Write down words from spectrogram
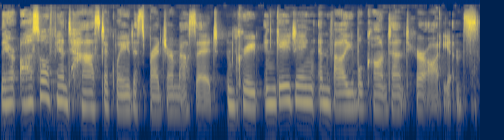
They are also a fantastic way to spread your message and create engaging and valuable content to your audience.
